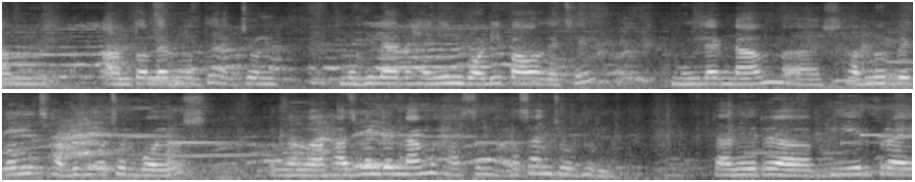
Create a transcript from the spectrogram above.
আম আমতলার মধ্যে একজন মহিলার হ্যাঙ্গিং বডি পাওয়া গেছে। মহিলার নাম শাবনুর বেগম ছাব্বিশ বছর বয়স এবং হাজব্যান্ডের নাম হাসান হাসান চৌধুরী। তাদের বিয়ের প্রায়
